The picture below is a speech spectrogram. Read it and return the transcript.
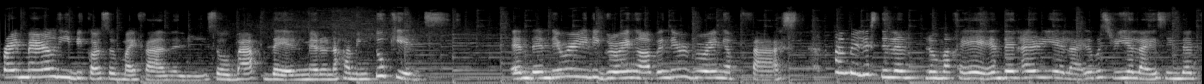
primarily because of my family. So back then, meron na kaming two kids. And then they were really growing up and they were growing up fast. Ang bilis nila lumaki. And then I realized, I was realizing that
